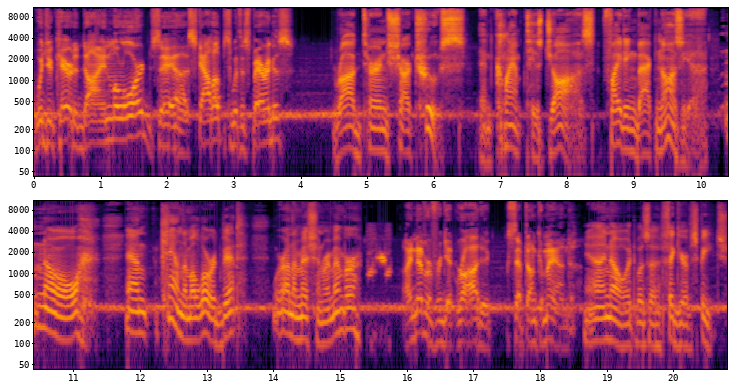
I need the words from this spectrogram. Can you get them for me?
Would you care to dine, my lord? Say, uh, scallops with asparagus? Rod turned chartreuse and clamped his jaws, fighting back nausea. No, and can them a lord bit. We're on a mission, remember? I never forget Rod, except on command. Yeah, I know. It was a figure of speech.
